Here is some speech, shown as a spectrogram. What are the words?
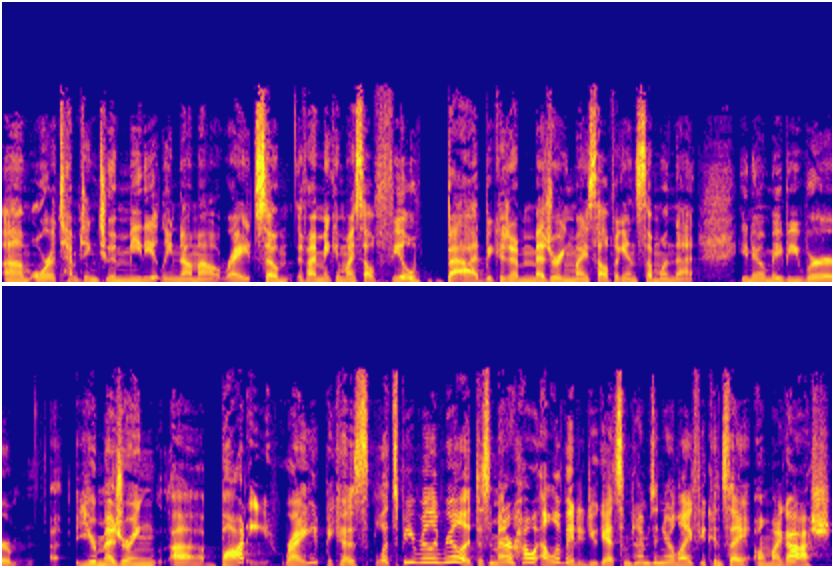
um, or attempting to immediately numb out, right? So, if I'm making myself feel bad because I'm measuring myself against someone that, you know, maybe we're you're measuring uh, body, right? Because let's be really real. It doesn't matter how elevated you get. Sometimes in your life, you can say, oh my gosh,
